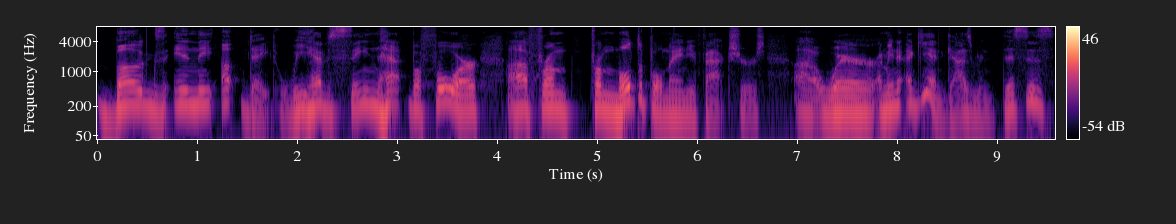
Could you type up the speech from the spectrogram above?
bugs in the update. We have seen that before uh, from from multiple manufacturers. Uh, where I mean, again, guys, I mean, this is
